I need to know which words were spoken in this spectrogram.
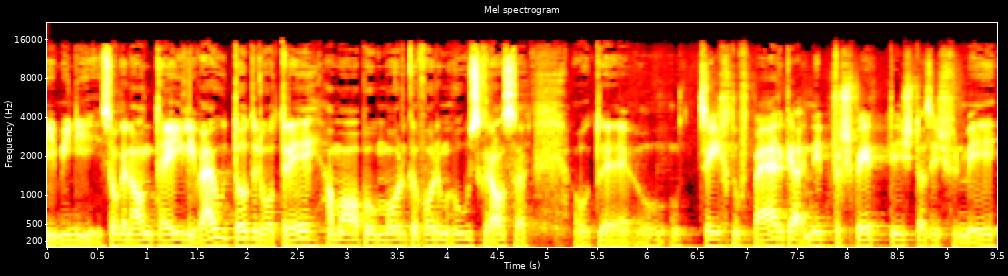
in meine sogenannte heile Welt, oder? Wo die Rehe am Abend und morgen vor dem Haus grasen und, äh, und die Sicht auf die Berge nicht versperrt ist. Das ist für mich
